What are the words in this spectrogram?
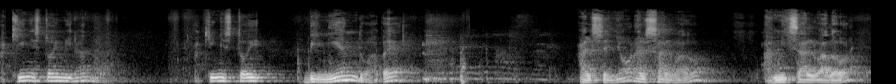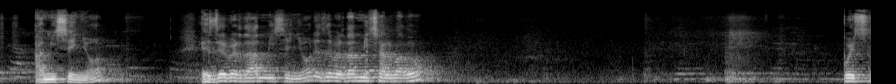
¿A quién estoy mirando? ¿A quién estoy viniendo a ver? Al Señor, al Salvador. A mi Salvador, a mi Señor. ¿Es de verdad mi Señor? ¿Es de verdad mi Salvador? Pues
